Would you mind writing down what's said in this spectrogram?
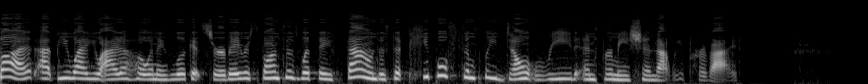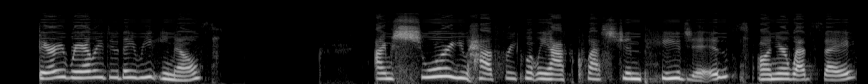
But at BYU Idaho, when they look at survey responses, what they found is that people simply don't read information that we provide. Very rarely do they read emails. I'm sure you have frequently asked question pages on your website.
